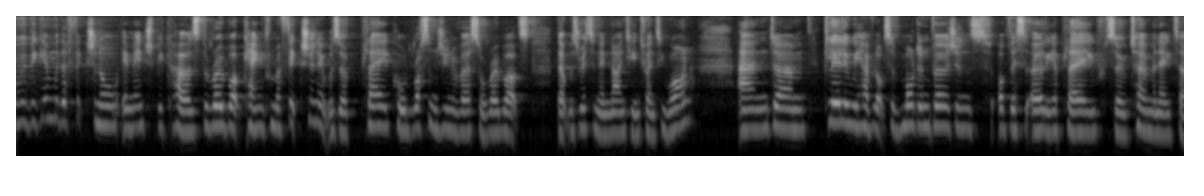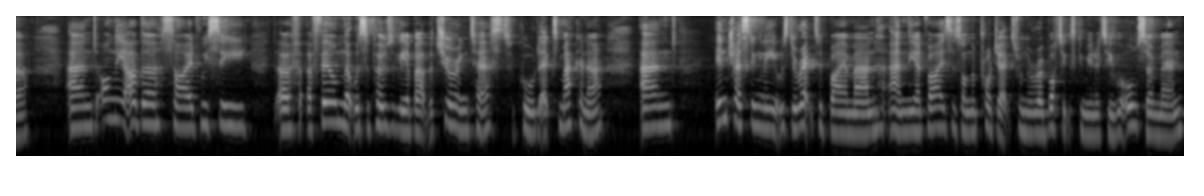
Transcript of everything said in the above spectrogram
we begin with a fictional image because the robot came from a fiction. It was a play called Rossum's Universal Robots that was written in 1921. And um, clearly, we have lots of modern versions of this earlier play, so Terminator. And on the other side, we see a, a film that was supposedly about the Turing test called Ex Machina. And Interestingly, it was directed by a man, and the advisors on the project from the robotics community were also men,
